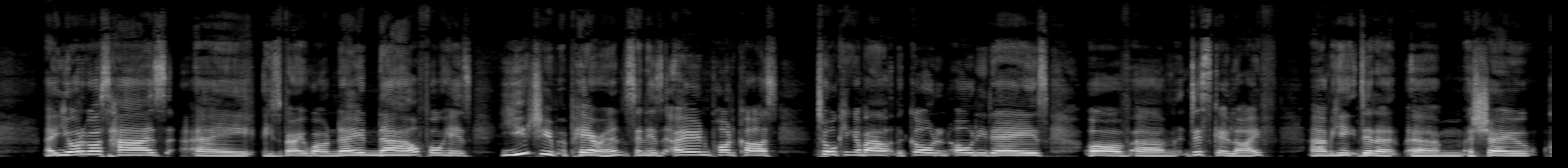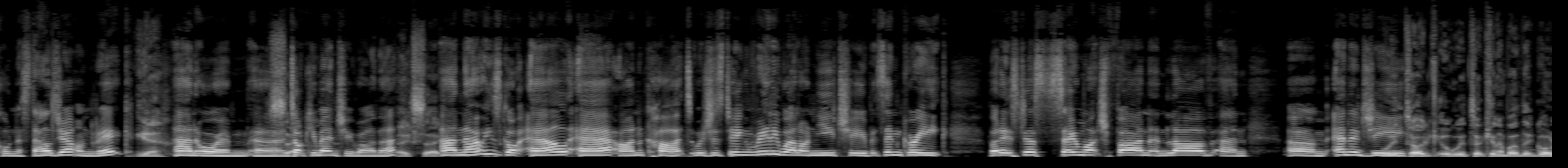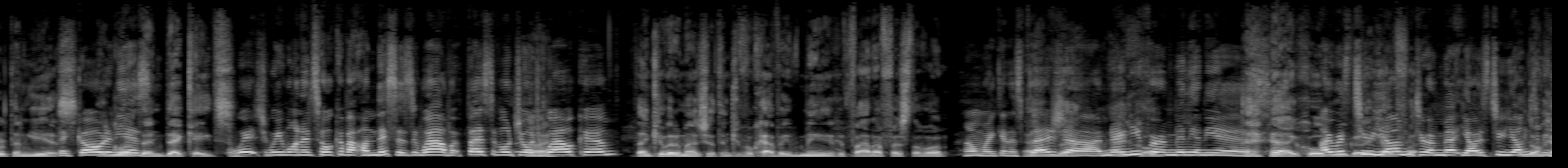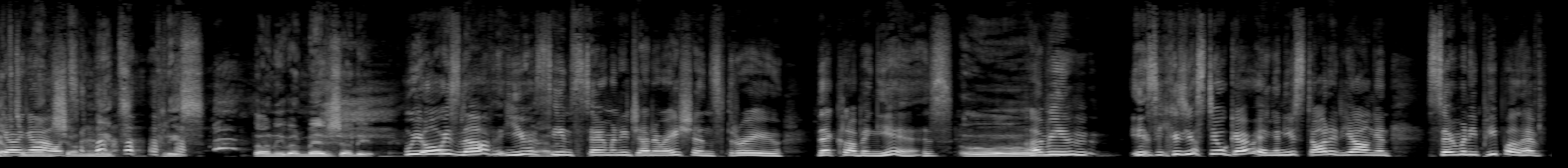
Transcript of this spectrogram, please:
Uh, Yorgos has a, he's very well known now for his YouTube appearance and his own podcast talking about the golden oldie days of um, disco life. Um, he did a um, a show called Nostalgia on Rick, Yeah. and or um, uh, Exactly. documentary rather. Exactly. And now he's got L Air Uncut, which is doing really well on YouTube. It's in Greek, but it's just so much fun and love and um, energy. We're, talk, we're talking about the golden years. The golden years. golden decades. which we want to talk about on this as well. But first of all, George, All right. welcome. Thank you very much. Thank you for having me, Farah, first of all. Oh my goodness, And, pleasure. uh, I've known I you for a million years. I hope I was too young fun. to have met you. I was too young You to be have going to out. mention it, please. Don't even mention it. We always laugh that you have seen so many generations through their clubbing years. Oh, I mean, it's because you're still going and you started young, and so many people have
